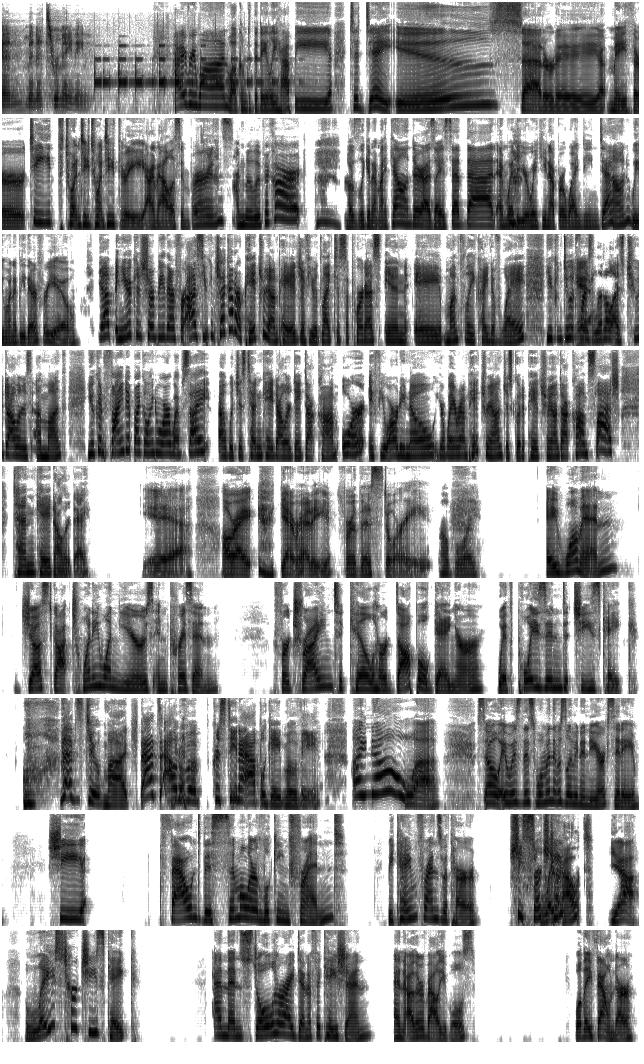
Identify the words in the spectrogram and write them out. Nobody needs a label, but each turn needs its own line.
10 minutes remaining.
Hi, everyone. Welcome to the Daily Happy. Today is Saturday, May 13th, 2023. I'm Allison Burns.
I'm Lulu Picard.
I was looking at my calendar as I said that. And whether you're waking up or winding down, we want to be there for you.
Yep. And you can sure be there for us. You can check out our Patreon page if you would like to support us in a monthly kind of way. You can do it yeah. for as little as $2 a month. You can find it by going to our website, uh, which is 10kdollarday.com. Or if you already know your way around Patreon, just go to patreon.com slash 10k dollar day.
Yeah. All right. Get ready for this story.
Oh boy.
A woman just got 21 years in prison for trying to kill her doppelganger with poisoned cheesecake.
That's too much. That's out of a Christina Applegate movie.
I know. So it was this woman that was living in New York City. She found this similar looking friend, became friends with her.
She searched laced, her out?
Yeah. Laced her cheesecake and then stole her identification and other valuables. Well, they found her.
